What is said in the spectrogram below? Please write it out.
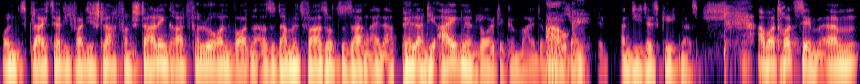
Und gleichzeitig war die Schlacht von Stalingrad verloren worden. Also damit war sozusagen ein Appell an die eigenen Leute gemeint, aber ah, okay. nicht an, die des Gegners. Aber trotzdem, ähm,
